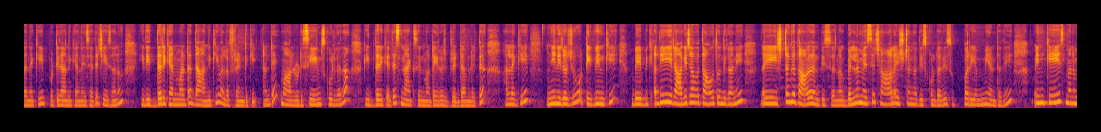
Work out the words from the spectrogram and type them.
తనకి పుట్టిదానికి అనేసి అయితే చేశాను. ఇది ఇద్దరికి అనమాట దానికి వాళ్ళ ఫ్రెండ్కి. అంటే మా సేమ్ స్కూల్ కదా ఇద్దరికి అయితే స్నాక్స్ అనమాట ఈరోజు బ్రెడ్ ఆమ్లెట్. అలాగే నేను ఈరోజు టిఫిన్కి బేబీకి అది రాగి జావ తాగుతుంది కానీ అది ఇష్టంగా తాగదనిపిస్తుంది. నాకు బెల్లం వేస్తే చాలా ఇష్టంగా తీసుకుంటుంది సూపర్ ఎమ్మి అంటది. ఇన్ కేస్ మనం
